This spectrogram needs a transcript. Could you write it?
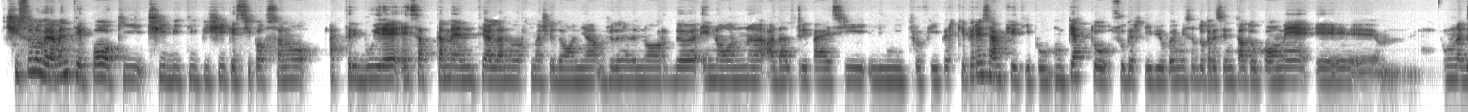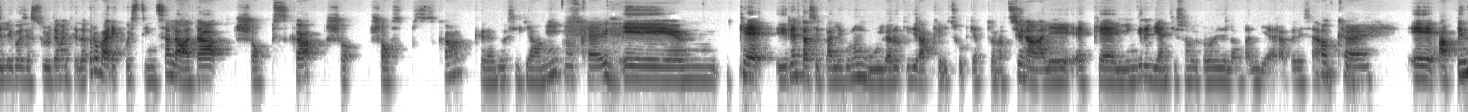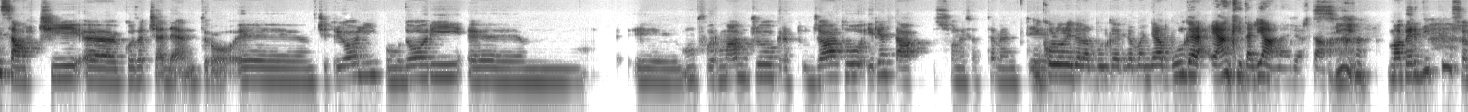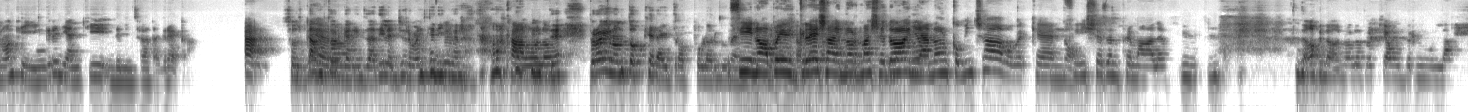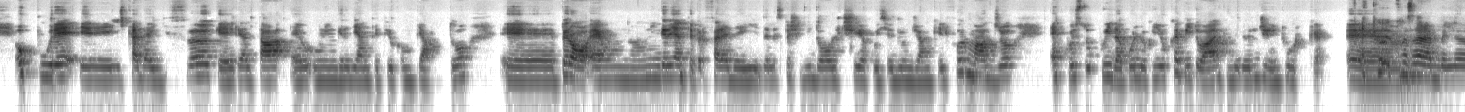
ci sono veramente pochi cibi tipici che si possano attribuire esattamente alla Nord Macedonia, Macedonia del Nord e non ad altri paesi limitrofi, perché per esempio tipo un piatto super tipico che mi è stato presentato come eh, una delle cose assolutamente da provare è questa insalata shopska, shopska credo si chiami, Ok. e, ehm, che in realtà se parli con un bulgaro ti dirà che è il suo piatto nazionale e che gli ingredienti sono i colori della bandiera, per esempio. Ok. E a pensarci eh, cosa c'è dentro, eh, cetrioli, pomodori, ehm, eh, un formaggio grattugiato, in realtà sono esattamente... I colori della Bulgaria, la bandiera bulgara e anche italiana in realtà. Sì, ma per di più sono anche gli ingredienti dell'insalata greca. Eh, soltanto vero. organizzati leggermente Mm, diversamente. cavolo. Però io non toccherei troppo l'argomento. Sì, no, poi Grecia, e Nord Macedonia non cominciamo perché No. finisce sempre male. Mm. No, no, non lo tocchiamo per nulla. Oppure eh, il kadaif, che in realtà è un ingrediente più compiatto, eh, però è un, un ingrediente per fare dei- delle specie di dolci a cui si aggiunge anche il formaggio. E questo qui, da quello che io ho capito, ha anche delle origini turche. E Ehm, cosa sarebbe il...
